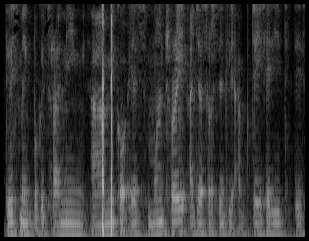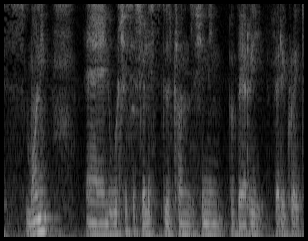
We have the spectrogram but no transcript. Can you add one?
This macbook is running uh mac os monterey. I just recently updated it this morning and which is actually still transitioning very very great.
